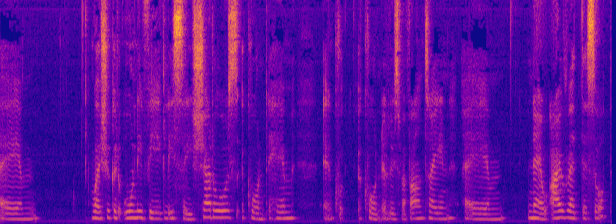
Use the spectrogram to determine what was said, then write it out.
um, where she could only vaguely see shadows, according to him, and according to Lucifer Valentine. Um, now, I read this up.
